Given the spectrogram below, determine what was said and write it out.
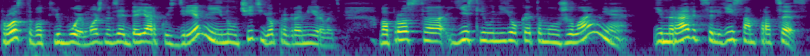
Просто вот любой. Можно взять доярку из деревни и научить ее программировать. Вопрос, а есть ли у нее к этому желание и нравится ли ей сам процесс.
